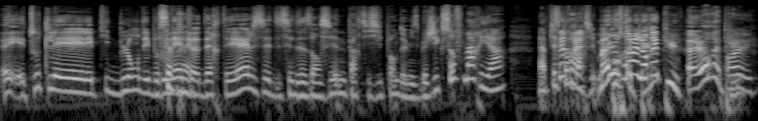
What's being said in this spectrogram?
et, toutes les, les petites blondes et brunettes d'RTL, c'est des anciennes participantes de Miss Belgique, sauf Maria. Elle a peut-être pas participé. Mais elle aurait elle aurait pu? Elle aurait pu.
